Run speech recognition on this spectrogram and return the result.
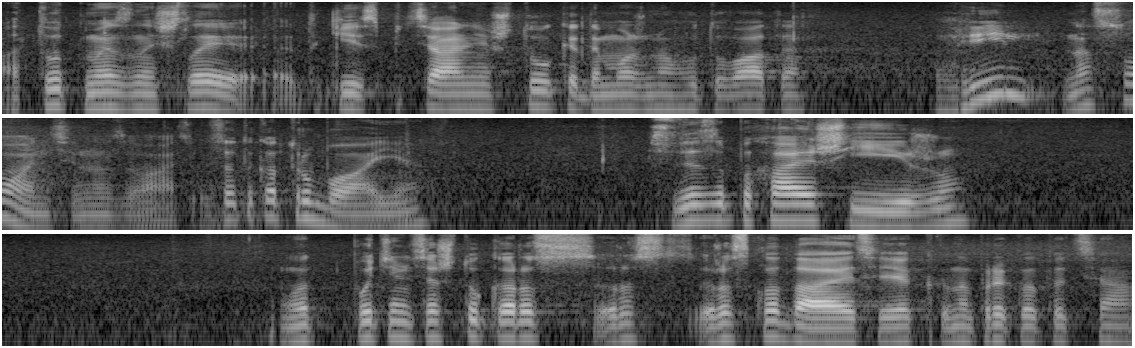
А тут ми знайшли е, такі спеціальні штуки, де можна готувати гріль на сонці називається. Це така труба є. Сюди запихаєш їжу. От потім ця штука роз, роз, розкладається, як, наприклад, оця.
